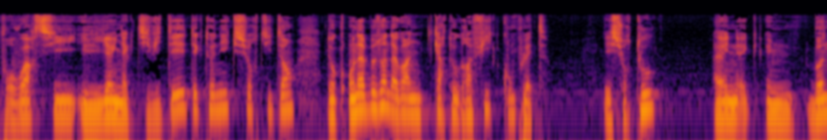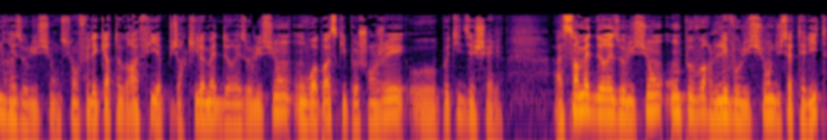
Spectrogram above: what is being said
pour voir s'il y a une activité tectonique sur Titan. Donc on a besoin d'avoir une cartographie complète. Et surtout, à une, une, bonne résolution. Si on fait des cartographies à plusieurs kilomètres de résolution, on ne voit pas ce qui peut changer aux petites échelles. À 100 mètres de résolution, on peut voir l'évolution du satellite,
